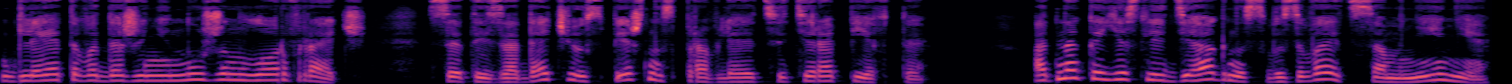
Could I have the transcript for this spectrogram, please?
Для этого даже не нужен лор-врач. С этой задачей успешно справляются терапевты. Однако, если диагноз вызывает сомнения,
